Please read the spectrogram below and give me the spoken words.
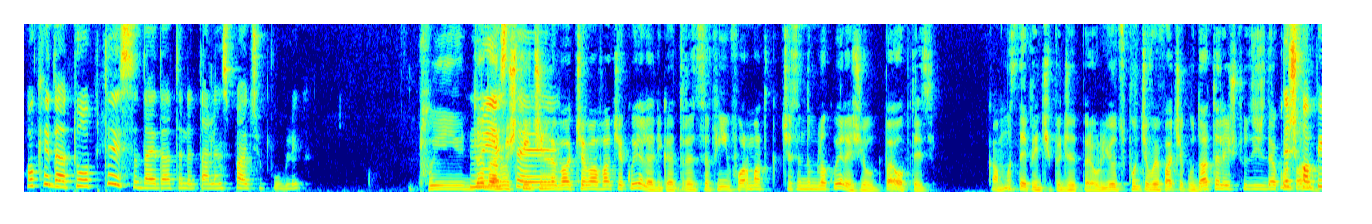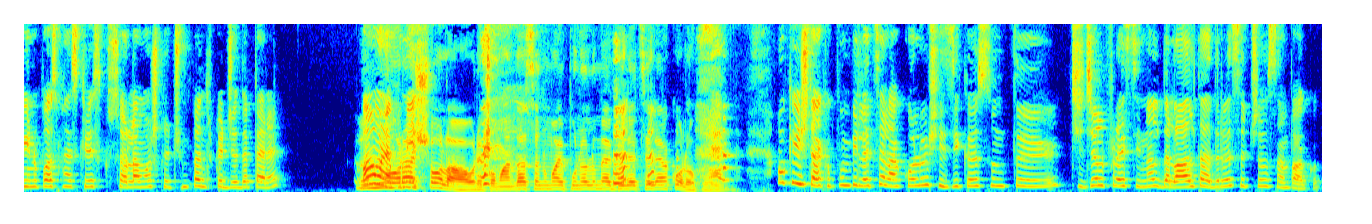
Ok, dar tu optezi să dai datele tale în spațiu public. Păi da, Nu dar nu este- știi cine va, ce va face cu ele, adică trebuie să fii informat ce se întâmplă cu ele și eu după aia optezi. Cam ăsta e principiul GDPR-ului. Eu îți spun ce voi face cu datele și tu zici de acord Deci sau nu. copiii nu pot să mai scrie scrisori la Moș Crăciun pentru că GDPR? În Mamă, nebunit! orașul ăla au recomandat să nu mai pună lumea bilețele acolo. Cu... Ok, și dacă pun bilețel acolo și zic că sunt uh, Cigel Fresinel de la altă adresă, ce o să-mi facă?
